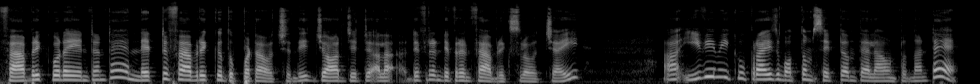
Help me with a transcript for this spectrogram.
ఫ్యాబ్రిక్ కూడా ఏంటంటే నెట్ ఫ్యాబ్రిక్ దుప్పట వచ్చింది. జార్జెట్ అలా డిఫరెంట్ డిఫరెంట్ ఫ్యాబ్రిక్స్లో వచ్చాయి. ఇవి మీకు ప్రైస్ మొత్తం సెట్ అంతా ఎలా ఉంటుందంటే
